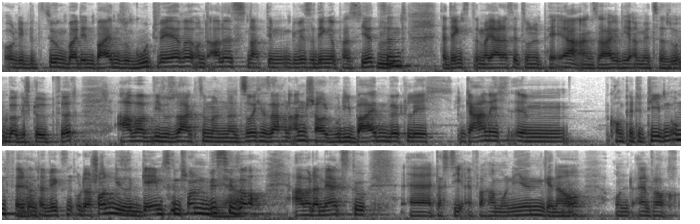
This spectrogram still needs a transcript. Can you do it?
und die Beziehung bei den beiden so gut wäre und alles, nachdem gewisse Dinge passiert mhm. sind. Da denkst du immer, ja, das ist jetzt so eine PR-Ansage, die einem jetzt ja so mhm. übergestülpt wird. Aber wie du sagst, wenn man halt solche Sachen anschaut, wo die beiden wirklich gar nicht im kompetitiven Umfeld ja. unterwegs sind oder schon, diese Games sind schon ein bisschen ja. so, aber da merkst du, äh, dass die einfach harmonieren, genau, und einfach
